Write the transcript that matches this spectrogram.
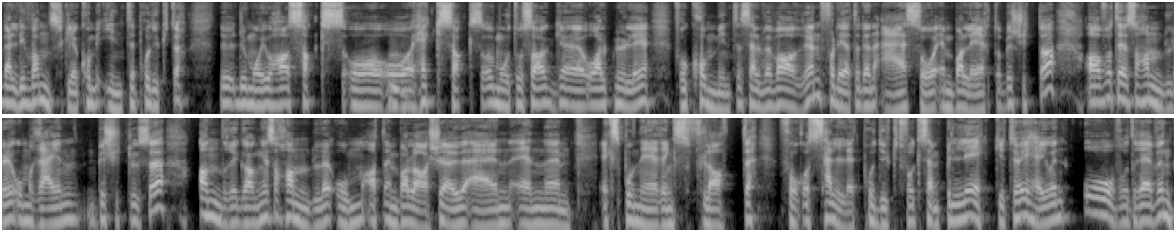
veldig vanskelig å komme inn til produkter. Du, du må jo ha saks og, og mm. hekksaks og motorsag eh, og alt mulig for å komme inn til selve varen, fordi at den er så emballert og beskytta. Av og til så handler det om ren beskyttelse. Andre ganger så handler det om at emballasje òg er en, en eh, eksponeringsflate for å selge et produkt. F.eks. leketøy har jo en overdreven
